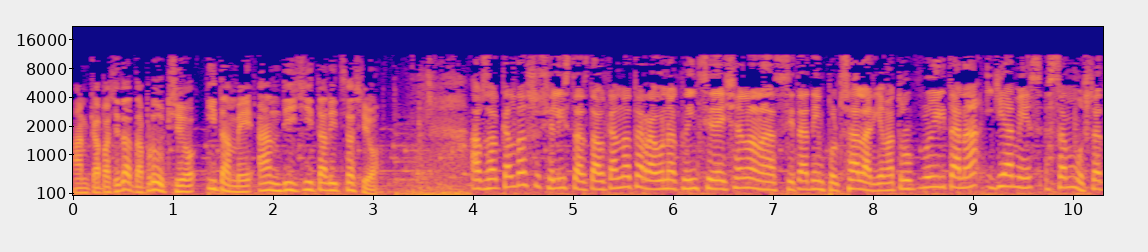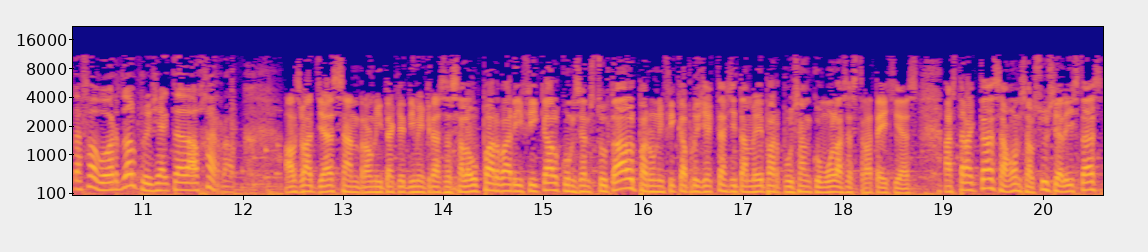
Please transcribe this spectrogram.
en capacitat de producció i també en digitalització. Els alcaldes socialistes del Camp de Tarragona coincideixen en la necessitat d'impulsar l'àrea metropolitana i, a més, s'han mostrat a favor del projecte del Hard Rock. Els batges s'han reunit aquest dimecres a Salou per verificar el consens total, per unificar projectes i també per posar en comú les estratègies. Es tracta, segons els socialistes,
